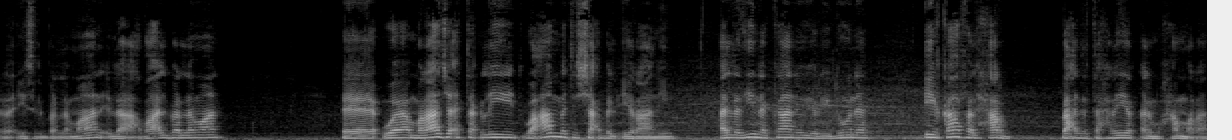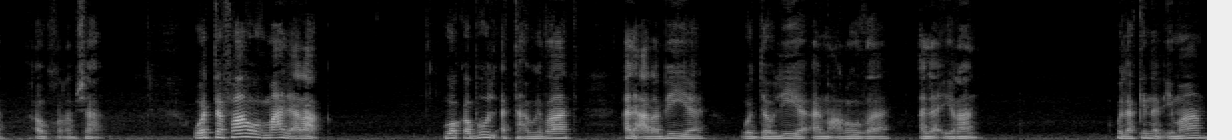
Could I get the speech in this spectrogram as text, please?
رئيس البرلمان إلى أعضاء البرلمان ومراجع التقليد وعامة الشعب الإيراني الذين كانوا يريدون إيقاف الحرب بعد تحرير المحمرة أو خرمشاه. والتفاوض مع العراق وقبول التعويضات العربية والدولية المعروضة على إيران. ولكن الإمام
